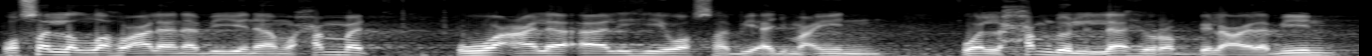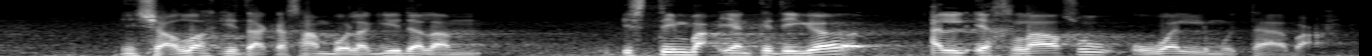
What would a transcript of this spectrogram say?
Wa sallallahu ala nabiyyina Muhammad wa ala alihi wa sahbihi ajma'in. Walhamdulillahi rabbil alamin. Insyaallah kita akan sambung lagi dalam istimbat yang ketiga al-ikhlasu wal mutaba'ah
